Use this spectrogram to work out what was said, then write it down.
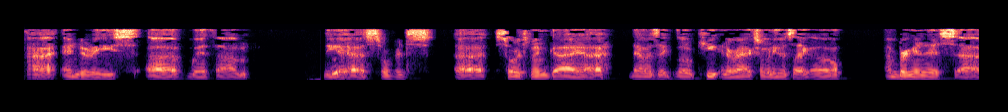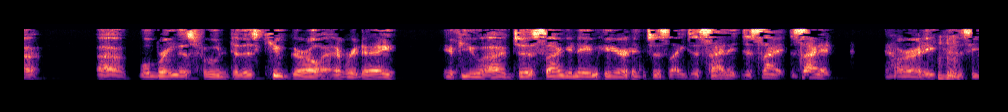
uh, Enders, uh, with um, the uh, swords uh, swordsman guy, uh, that was a little cute interaction when he was like, "Oh, I'm bringing this. Uh, uh, we'll bring this food to this cute girl every day. If you uh, just sign your name here, it's just like, just sign it, just sign it, just sign it already." Because he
